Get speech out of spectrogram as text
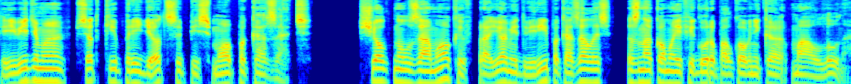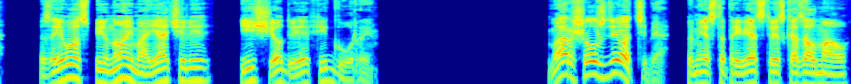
и, видимо, все-таки придется письмо показать. Щелкнул замок, и в проеме двери показалась знакомая фигура полковника Маулуна. За его спиной маячили еще две фигуры. «Маршал ждет тебя», — вместо приветствия сказал Мау.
